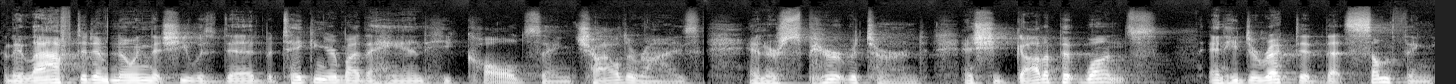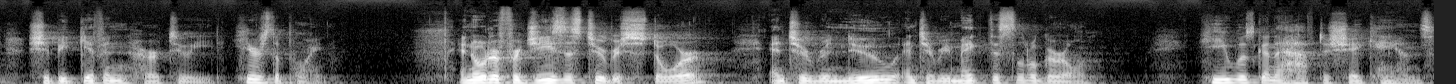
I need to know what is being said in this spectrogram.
And they laughed at him, knowing that she was dead. But taking her by the hand, he called, saying, Child, arise. And her spirit returned, and she got up at once. And he directed that something should be given her to eat. Here's the point in order for Jesus to restore, and to renew and to remake this little girl, he was going to have to shake hands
